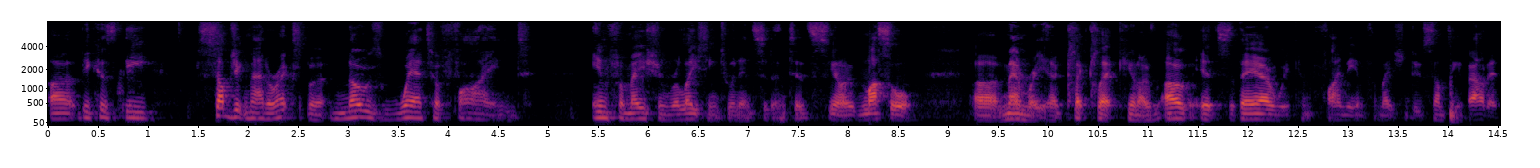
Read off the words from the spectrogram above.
uh, because the subject matter expert knows where to find information relating to an incident. It's you know muscle uh, memory, uh, click click. You know, oh, it's there. We can find the information, do something about it.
